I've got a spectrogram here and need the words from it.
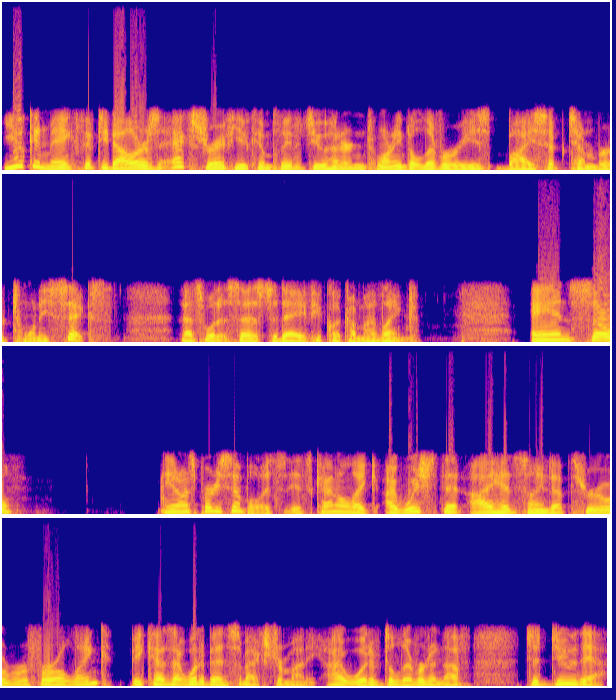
You can make $50 extra if you completed 220 deliveries by September 26th. That's what it says today if you click on my link. And so you know, it's pretty simple. It's it's kind of like I wish that I had signed up through a referral link because that would have been some extra money. I would have delivered enough to do that.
